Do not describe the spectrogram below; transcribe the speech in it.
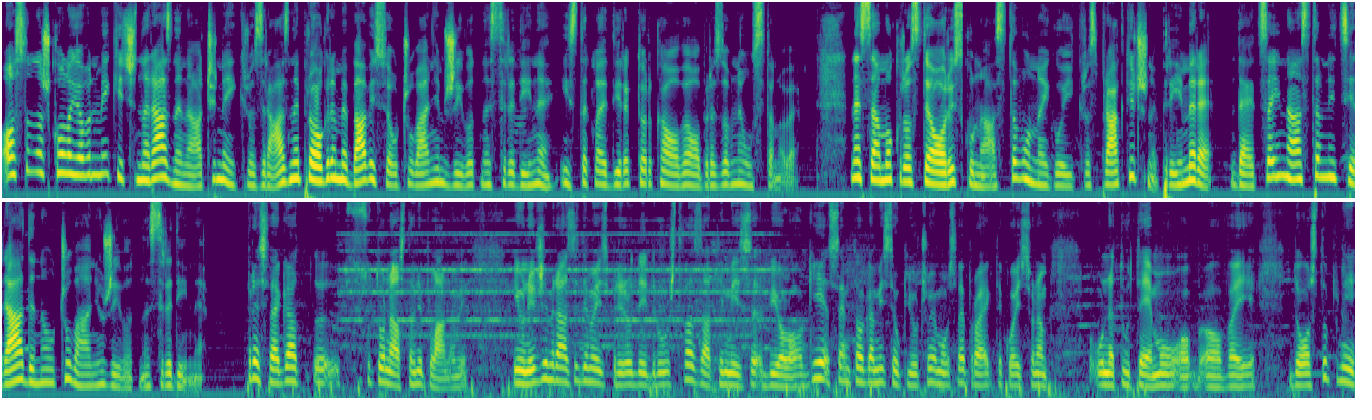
Osnovna škola Jovan Mikić na razne načine i kroz razne programe bavi se očuvanjem životne sredine, istakla je direktorka ove obrazovne ustanove. Ne samo kroz teorijsku nastavu, nego i kroz praktične primere, deca i nastavnici rade na očuvanju životne sredine. Pre svega e, su to nastavni planovi i u nižim razredima iz prirode i društva, zatim iz biologije. Sem toga mi se uključujemo u sve projekte koji su nam na tu temu ovaj, dostupni.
